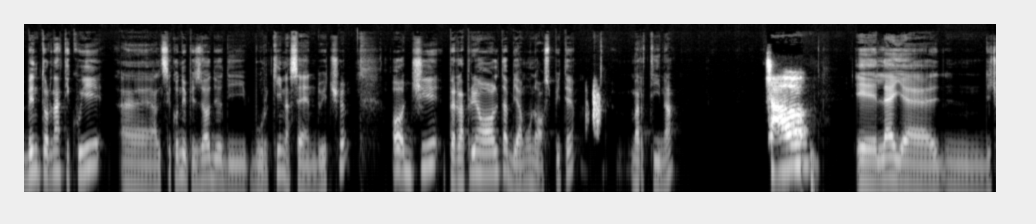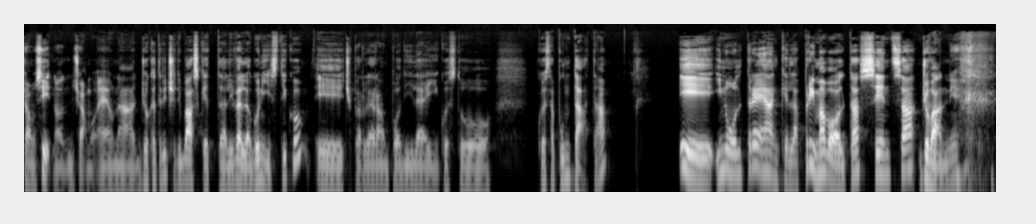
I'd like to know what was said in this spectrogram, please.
bentornati qui eh, al secondo episodio di Burkina Sandwich. Oggi per la prima volta abbiamo un ospite, Martina. Ciao. E lei è, mm, diciamo, sì, no, diciamo, è una giocatrice di basket a livello agonistico e ci parlerà un po' di lei in questo, questa puntata. E inoltre è anche la prima volta senza Giovanni.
